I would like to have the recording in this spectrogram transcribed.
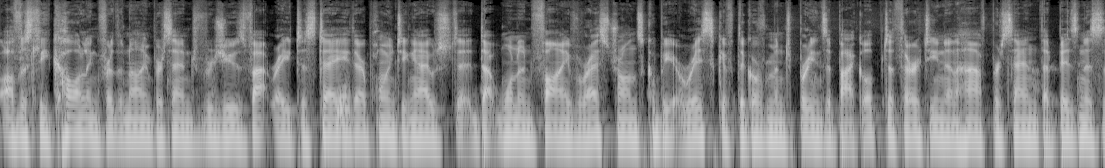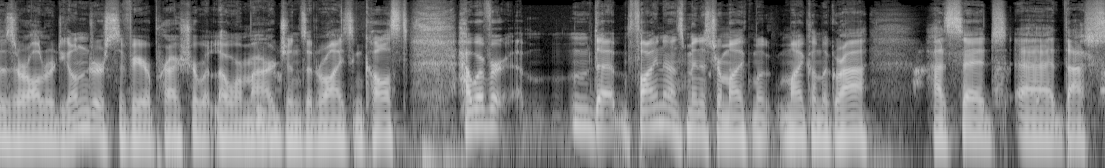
obviously calling for the 9% reduced VAT rate to stay. Yeah. They're pointing out that one in five restaurants could be at risk if the government brings it back up to 13.5%, that businesses are already under severe pressure with lower margins and rising costs. However, the Finance Minister, Michael McGrath, has said uh, that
